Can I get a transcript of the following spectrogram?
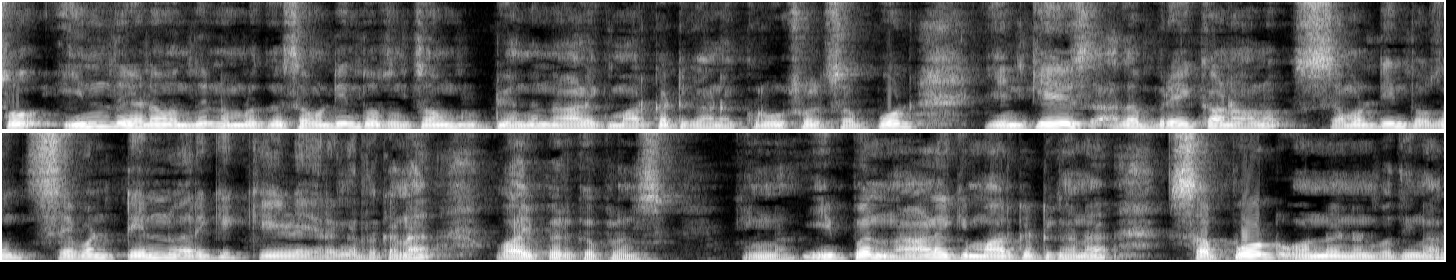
ஸோ இந்த இடம் வந்து நம்மளுக்கு செவன்டீன் தௌசண்ட் செவன் ஃபிஃப்டி வந்து நாளைக்கு மார்க்கெட்டுக்கான குரூஷியல் சப்போர்ட் இன்கேஸ் அதை பிரேக் ஆனாலும் செவன்டீன் தௌசண்ட் செவன் டென் வரைக்கும் கீழே இறங்குறதுக்கான வாய்ப்பு இருக்குது ஃப்ரெண்ட்ஸ் ஓகேங்களா இப்போ நாளைக்கு மார்க்கெட்டுக்கான சப்போர்ட் ஒன்று என்னென்னு பார்த்தீங்கன்னா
